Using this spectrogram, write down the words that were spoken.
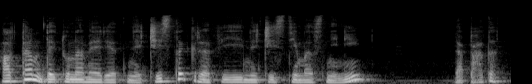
А там, дето намерят нечиста кръв и нечисти мазнини, нападат.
